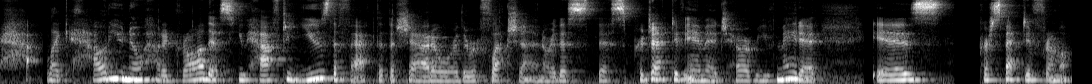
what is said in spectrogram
ha- like, how do you know how to draw this? You have to use the fact that the shadow or the reflection or this this projective image, however you've made it, is perspective from a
